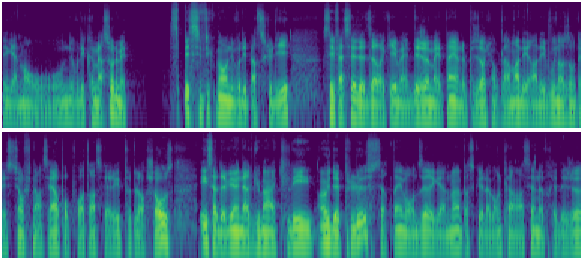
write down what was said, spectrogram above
également au, au niveau des commerciaux, mais spécifiquement au niveau des particuliers, c'est facile de dire, OK, ben, déjà maintenant, il y en a plusieurs qui ont clairement des rendez-vous dans une autre institution financière pour pouvoir transférer toutes leurs choses. Et ça devient un argument clé, un de plus, certains vont dire également, parce que la Banque Laurentienne offrait déjà euh,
